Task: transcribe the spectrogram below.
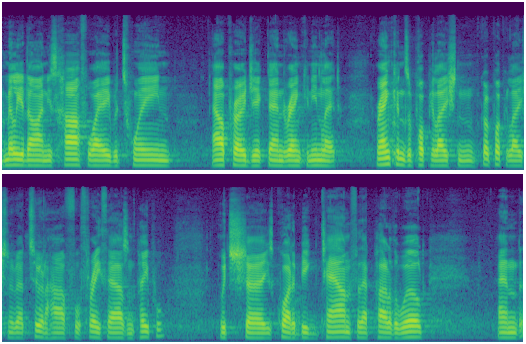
Meliadine is halfway between our project and Rankin Inlet. Rankin's a population, got a population of about two and a half or 3,000 people, which uh, is quite a big town for that part of the world. And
